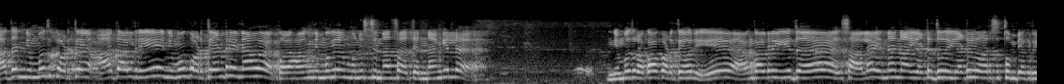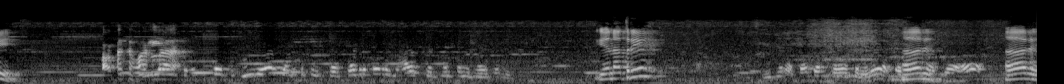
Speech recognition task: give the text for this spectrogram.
ಅದ ನಿಮ್ಮದು ಕೊಡ್ತೇನೆ ಅದಲ್ರಿ ನಿಮಗ್ ಕೊಡ್ತೇನ್ರಿ ನಾವು. ಹಂಗ ನಿಮಗೆ ಮುನಿಸ್ ತಿನ್ನ ಸಹ ತಿನ್ನಂಗಿಲ್ಲ ನಿಮ್ಮದು ರೊಕ್ಕ ಕೊಡ್ತೇವ್ರಿ. ಹಂಗಲ್ರಿ ಇದು ಸಾಲ ಇನ್ನ ನಾ ಎಟದು ಎಟು ವರ್ಷ ತುಂಬೇಕ್ರಿ ಏನಾತ್ರಿ? ಹಾಂ ರೀ ಹಾಂ ರೀ.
